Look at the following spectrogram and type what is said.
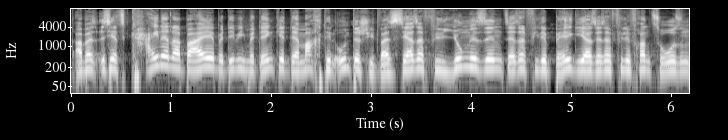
Aber es ist jetzt keiner dabei, bei dem ich mir denke, der macht den Unterschied, weil es sehr, sehr viele Junge sind, sehr, sehr viele Belgier, sehr, sehr viele Franzosen,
